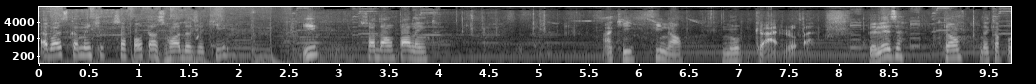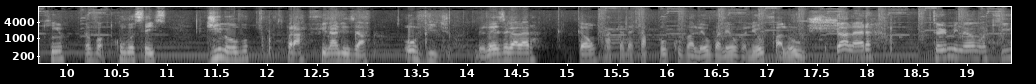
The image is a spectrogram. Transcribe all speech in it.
é basicamente só falta as rodas aqui e só dar um talento aqui final no carro. Beleza? Então, daqui a pouquinho eu volto com vocês de novo para finalizar o vídeo. Beleza, galera? Então, até daqui a pouco. Valeu, valeu, valeu. Falou. Galera, terminamos aqui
